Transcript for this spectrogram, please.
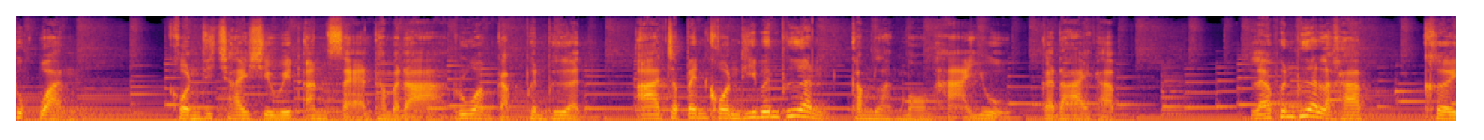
ทุกวัน คนที่ใช้ชีวิตอันแสนธรรมดาร่วมกับเพื่อนๆ อาจจะเป็นคนที่เพื่อนๆกำลังมองหาอยู่ก็ได้ครับ แล้วเพื่อนๆล่ะครับ เคย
